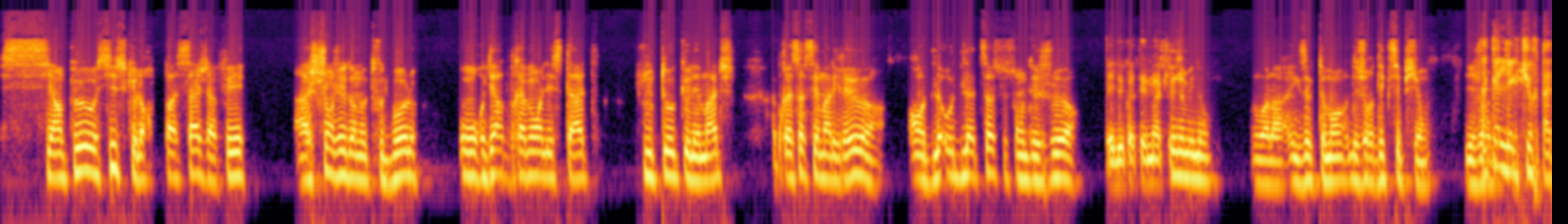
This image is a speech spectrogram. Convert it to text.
C'est un peu aussi ce que leur passage a fait, a changé dans notre football. On regarde vraiment les stats plutôt que les matchs. Après ça, c'est malgré eux. Hein. Au-delà de ça, ce sont des joueurs et de côté match phénoménaux. Voilà, exactement, des joueurs d'exception. À quelle lecture t'as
